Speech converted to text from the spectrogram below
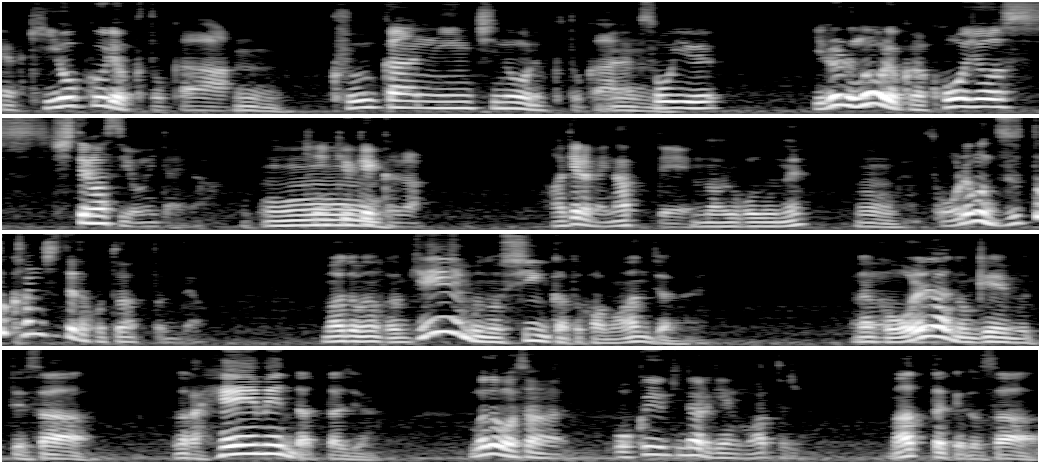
なんか記憶力とかうん空間認知能力とか,、うん。そういういろいろ能力が向上してますよみたいな研研究結果が明らかになって、なるほどね。うん。俺もずっと感じてたことだったんだよ。まあでもなんかゲームの進化とかもあんじゃない？なんか俺らのゲームってさなんか平面だったじゃん。まあでもさ奥行きのあるゲームもあったじゃん。まああったけどさ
